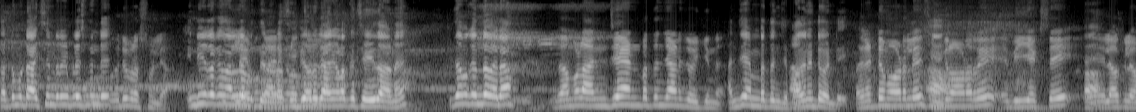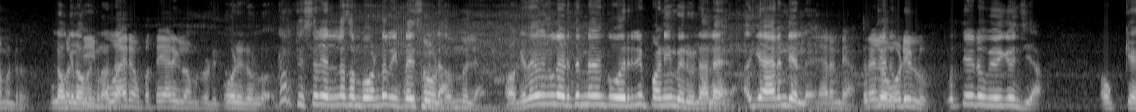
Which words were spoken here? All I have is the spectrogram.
തട്ടുമുട്ട് ആക്സിഡന്റ് റീപ്ലേസ്മെന്റ് ഒരു പ്രശ്നമില്ല. ഇന്ത്യയിലൊക്കെ നല്ല സീറ്റുകൾ കാര്യങ്ങളൊക്കെ ചെയ്താണ്. ഇത് നമുക്ക് എന്താ വില? ഇത് നമ്മൾ അഞ്ച് എൺപത്തഞ്ചാണ് ചോദിക്കുന്നത്. അഞ്ച് എൺപത്തഞ്ച് പതിനെട്ട് വണ്ടി. പതിനെട്ട് model single owner V X low kilometre low kilometre മൂവായിരം മുപ്പത്തയ്യായിരം കിലോമീറ്റർ ഓടിയിട്ടുള്ളൂ. കറക്റ്റ് എല്ലാ സംഭവം ഉണ്ട് റീപ്ലേസ് ഇല്ല. ഒന്നുമില്ല. ഓക്കെ ഇതൊക്കെ നിങ്ങൾ എടുത്തിട്ടുണ്ടെങ്കിൽ നിങ്ങൾക്ക് ഒരു പണിയും വരില്ല അല്ലേ? അത് ഗ്യാരണ്ടി അല്ലേ? ഗ്യാരണ്ടിയാ അത്രയല്ലേ ഓടിയുള്ളൂ. വൃത്തിയായിട്ട് ഉപയോഗിക്കുകയും ചെയ്യാം. ഓക്കെ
